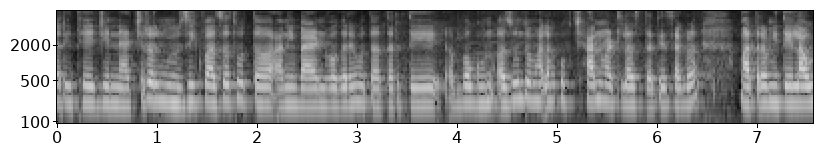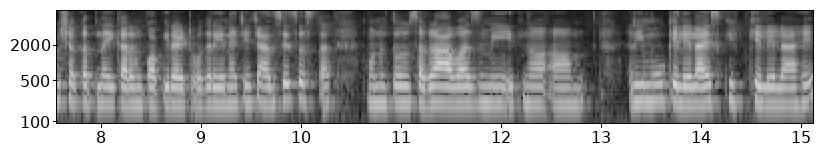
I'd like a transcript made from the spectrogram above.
तर इथे जे नॅचरल म्युझिक वाजत होतं आणि बँड वगैरे होता तर ते बघून अजून तुम्हाला खूप छान वाटलं असतं ते सगळं. मात्र मी ते लावू शकत नाही कारण कॉपीराईट वगैरे येण्याचे चान्सेस असतात. म्हणून तो सगळा आवाज मी इथनं रिमूव्ह केलेला आहे स्किप केलेला आहे.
